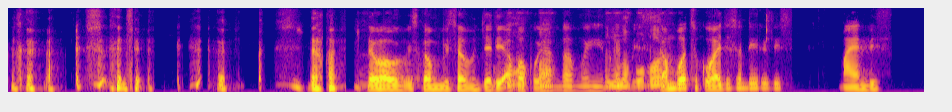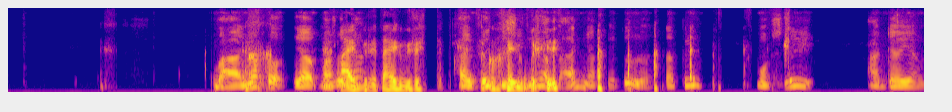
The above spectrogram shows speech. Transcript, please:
Dah, dah bis. Kamu bisa menjadi Apa? apa pun yang kamu inginkan, bis. pohon. Kamu buat suku aja sendiri, bis. Main, bis. banyak kok ya maksudnya Hybrid, hybrid. hybrid Suku di sini ya hybrid. banyak gitu loh tapi mostly ada yang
